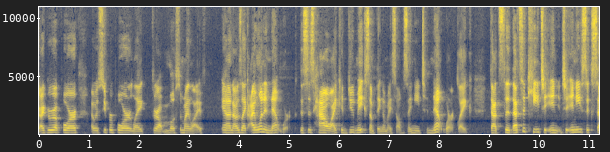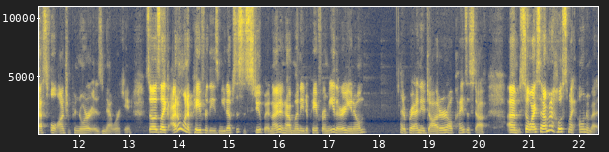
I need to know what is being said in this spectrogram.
I grew up poor. I was super poor like throughout most of my life. And I was like, I want to network. This is how I can do make something of myself. Is I need to network. Like that's the that's the key to in, to any successful entrepreneur is networking so i was like i don't want to pay for these meetups this is stupid and i didn't have money to pay for them either you know a brand new daughter, all kinds of stuff. Um, so I said, I'm going to host my own event,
